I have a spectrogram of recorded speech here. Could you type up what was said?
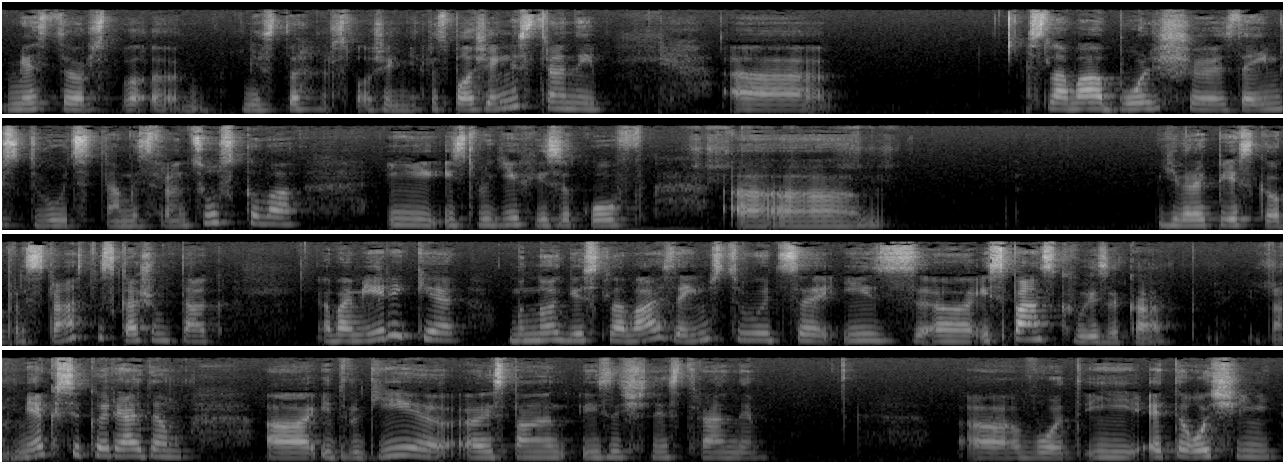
места, распо... Э, места расположения, расположения страны, э, слова больше заимствуются там из французского и из других языков э, европейского пространства, скажем так, в Америке многие слова заимствуются из э, испанского языка. Там Мексика рядом э, и другие э, испаноязычные страны. Э, вот. И это очень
